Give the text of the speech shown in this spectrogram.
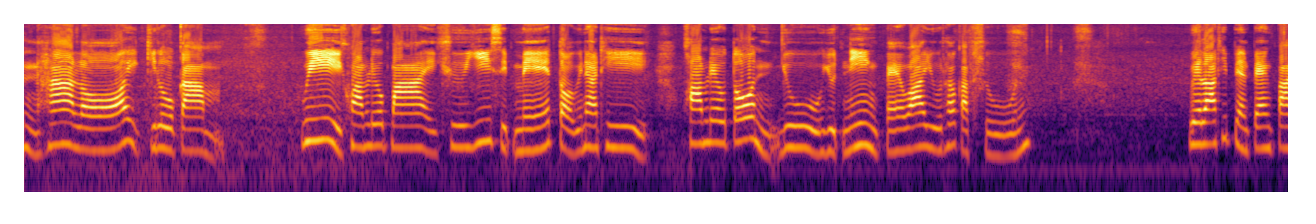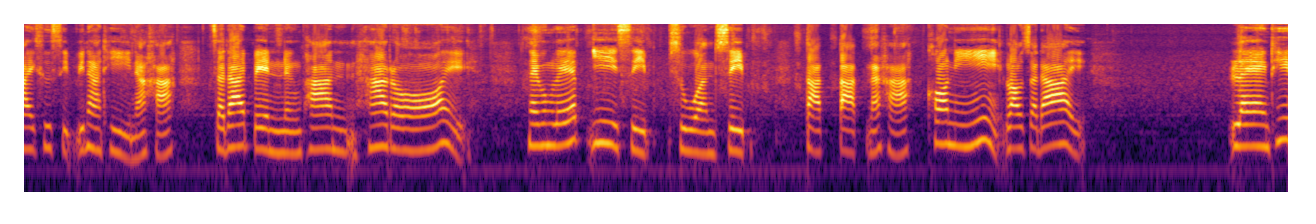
1,500 กิโลกรัม v ความเร็วปลายคือ 20 เมตร ต่อวินาที ความเร็วต้น u หยุดนิ่ง แปลว่า u เท่ากับ 0 เวลาที่เปลี่ยนแปลงไปคือ 10 วินาทีนะคะ จะได้เป็น 1,500 ในวงเล็บ 20 ส่วน 10 ตัดตัดนะคะ ข้อนี้เราจะได้ แรงที่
